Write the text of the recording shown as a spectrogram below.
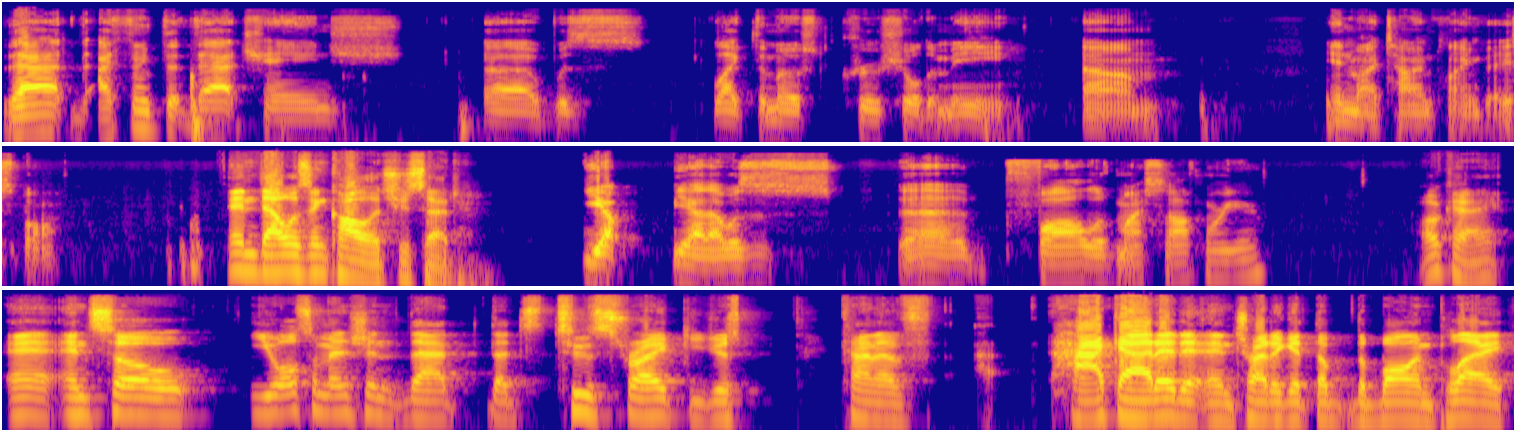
that I think that that change uh, was like the most crucial to me um, in my time playing baseball. And that was in college, you said. Yep, yeah, that was uh, fall of my sophomore year. Okay, and, and so you also mentioned that that's two strike. You just kind of hack at it and try to get the, the ball in play.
